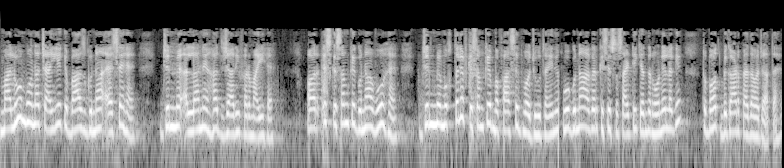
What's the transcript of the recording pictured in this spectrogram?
معلوم ہونا چاہیے کہ بعض گنا ایسے ہیں جن میں اللہ نے حد جاری فرمائی ہے۔ اور اس قسم کے گنا وہ ہیں جن میں مختلف قسم کے مفاصد موجود ہیں۔ یعنی وہ گنا اگر کسی سوسائٹی کے اندر ہونے لگے تو بہت بگاڑ پیدا ہو جاتا ہے۔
